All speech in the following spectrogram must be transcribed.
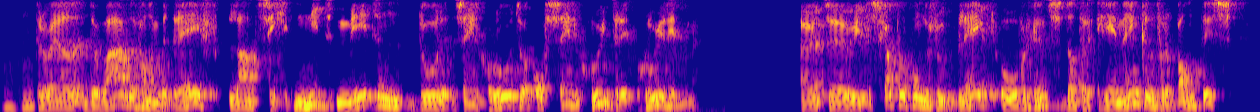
Mhm. Terwijl de waarde van een bedrijf laat zich niet meten door zijn grootte of zijn groeiritme. Uit wetenschappelijk onderzoek blijkt overigens dat er geen enkel verband is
